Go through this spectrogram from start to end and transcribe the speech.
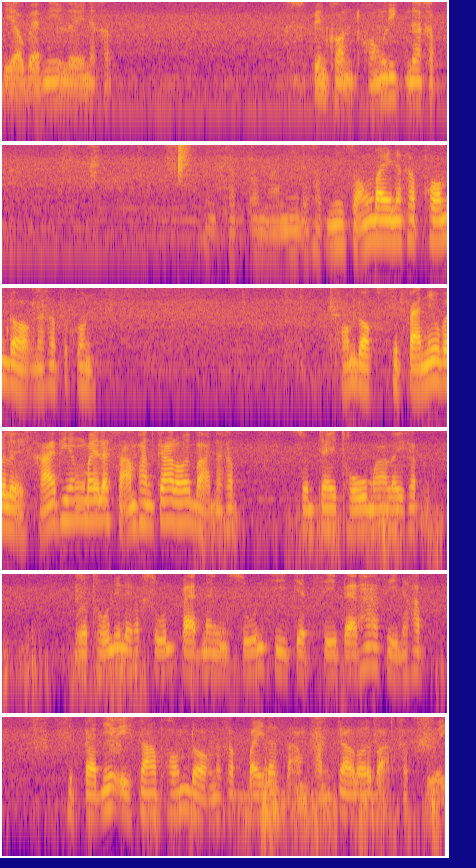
เดี่ยวแบบนี้เลยนะครับสเปคคอนของลิกนะครับนี่ครับประมาณนี้นะครับ มีสองใบนะครับ พร้อมดอกนะครับ ทุกคน พร้อมดอก 18 นิ้วไปเลย ขายเพียงใบละ 3,900 บาทนะครับ สนใจโทรมาเลยครับ เบอร์โทรนี่เลยครับ 0810474854 นะครับ 18 นิ้วเอกซาวพร้อมดอกนะครับ ใบละ 3,900 บาทครับ สวย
